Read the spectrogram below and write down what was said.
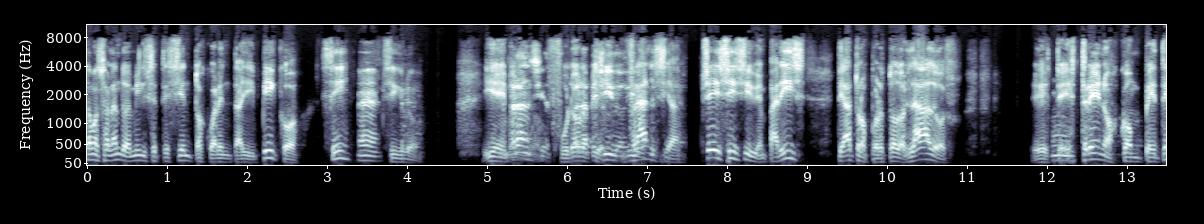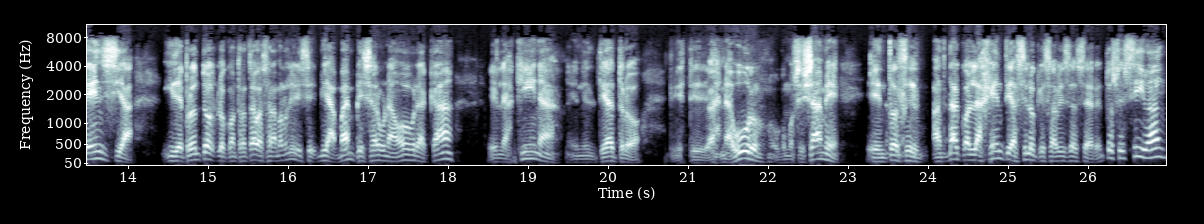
Estamos hablando de 1740 y pico, ¿sí? Eh, Siglo. Y En Francia, furor, el apellido, digo. Francia. Sí, sí, sí, en París, teatros por todos lados, este, Mm. estrenos, competencia, y de pronto lo contratabas a la y dice, mira, va a empezar una obra acá, en la esquina, en el teatro este, Asnabur, o como se llame, entonces anda con la gente, hace lo que sabes hacer. Entonces iban,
